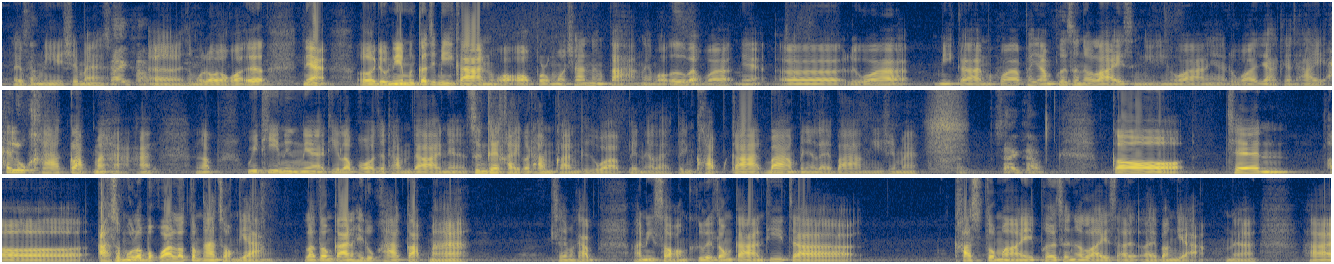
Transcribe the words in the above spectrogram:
อะไรพวกนี้ใช่ไหมใช่ครับเออสมมติเราบอกว่าเออเนี่ยเออเดี๋ยวนี้มันก็จะมีการบอกว่าออกโปรโมชั่นต่างๆนะบอกเออแบบว่าเนี่ยเออหรือว่ามีการบอกว่าพยายาม personalize อย่างนี้ที่ว่าเนี่ยหรือว่าอยากจะให้ให้ลูกค้ากลับมาหานะครับวิธีหนึ่งเนี่ยที่เราพอจะทำได้เนี่ยซึ่งใครๆก็ทำกันคือว่าเป็นอะไรเป็นคลับการ์ดบ้างเป็นอะไรบ้างอย่างนี้ใช่ไหมใช่ครับ ก็เช่นเอ่ออะสมมุติเราบอกว่าเราต้องการ 2 อย่าง เราต้องการให้ลูกค้ากลับมาใช่ไหมครับ อันที่ 2 คือเราต้องการที่จะ customize personalize อะไรบางอย่างนะให้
